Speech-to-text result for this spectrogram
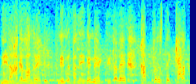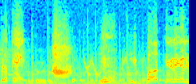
ನೀನ್ ಆಗಲ್ಲ ಅಂದ್ರೆ ನಿನ್ನ ತಲೆ, ನಿನ್ನ ಹೆಂಡತಿ ತಲೆ ಕತ್ತರಿಸದೆ ಕೆಳಕ್ ಬೀಳುತ್ತೆ. ಹಾ. ಹೇಳಿ ಹೇಳಿ.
